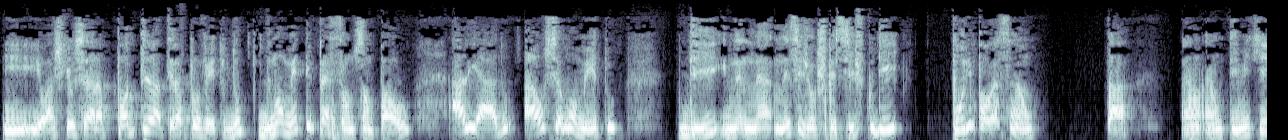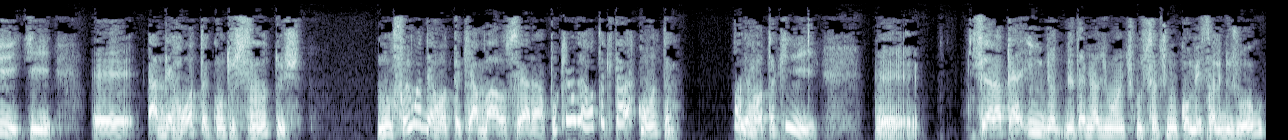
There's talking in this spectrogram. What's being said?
E, e, eu acho que o Ceará pode ter, ter aproveito do, do, momento de pressão do São Paulo, aliado ao seu momento de, na, nesse jogo específico, de pura empolgação. Tá? É, é um time que, que é, a derrota contra o Santos não foi uma derrota que abala o Ceará, porque é uma derrota que está na conta. Uma derrota que é, o Ceará até em determinados momentos com o Santos no começo ali do jogo,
